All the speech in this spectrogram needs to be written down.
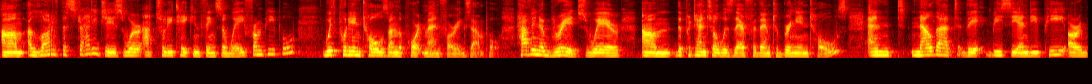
um, a lot of the strategies were actually taking things away from people with putting tolls on the Port Mann, for example, having a bridge where um, the potential was there for them to bring in tolls. And now that the BC NDP are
